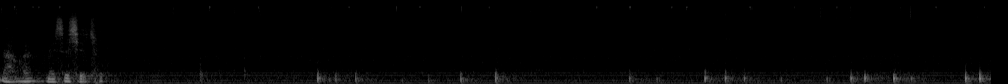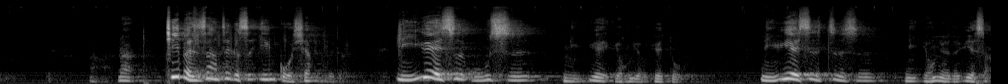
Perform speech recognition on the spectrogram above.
啊，我每次写错那基本上这个是因果相合的。你越是无私，你越拥有越多；你越是自私，你拥有的越少。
